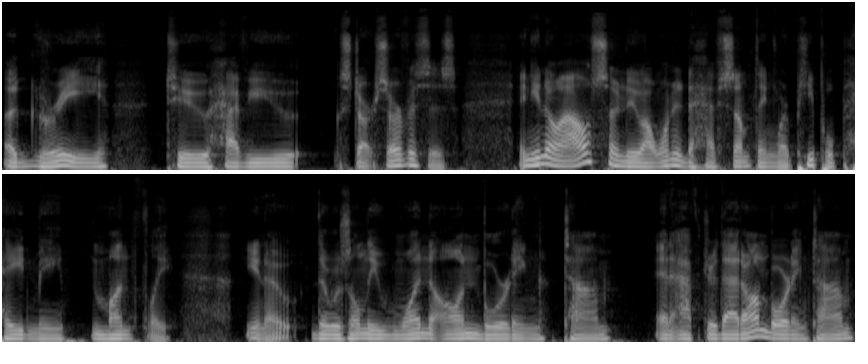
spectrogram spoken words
agree to have you start services. And you know, I also knew I wanted to have something where people paid me monthly. You know, there was only one onboarding time, and after that onboarding time,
